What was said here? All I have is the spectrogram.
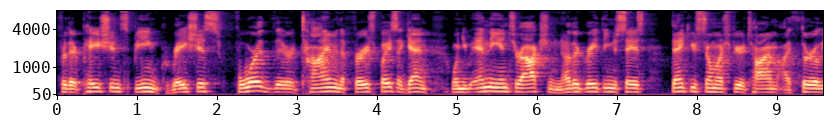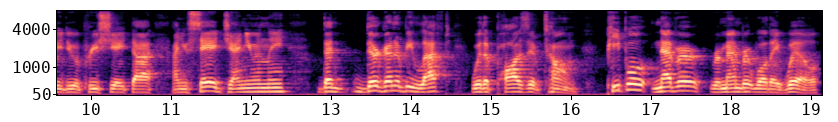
for their patience being gracious for their time in the first place again when you end the interaction, another great thing to say is, Thank you so much for your time. I thoroughly do appreciate that. And you say it genuinely, then they're going to be left with a positive tone. People never remember, well, they will,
